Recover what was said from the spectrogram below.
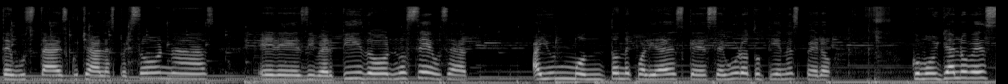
te gusta escuchar a las personas, eres divertido, no sé, o sea, hay un montón de cualidades que seguro tú tienes, pero como ya lo ves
